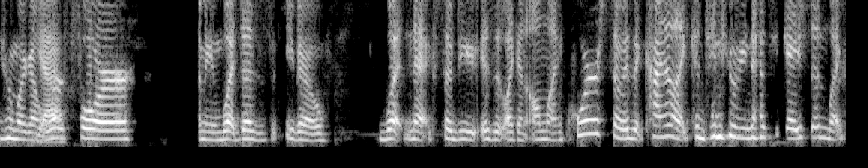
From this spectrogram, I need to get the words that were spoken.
who am i going to yes. work for i mean what does you know what next so do you is it like an online course so is it kind of like continuing education like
